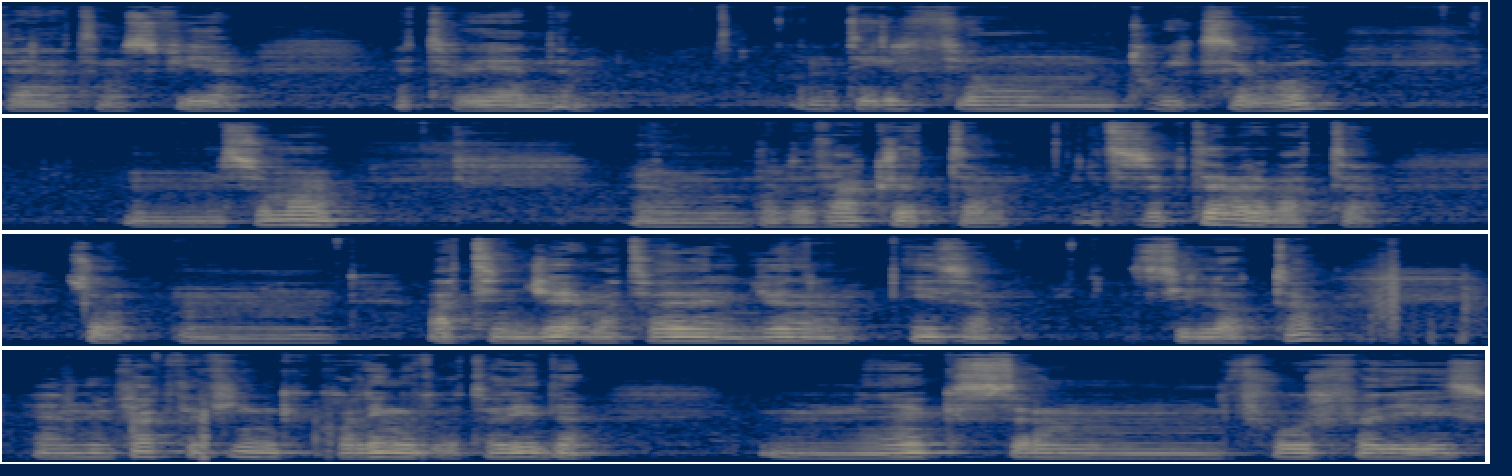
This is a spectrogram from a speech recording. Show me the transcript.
fair atmosphere that we had until few two weeks ago insomma, um, fact that um, it's September, uh, so um, but in ge- weather in general is still hot, and in fact, I think according to what I read, um, next um, four five days,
